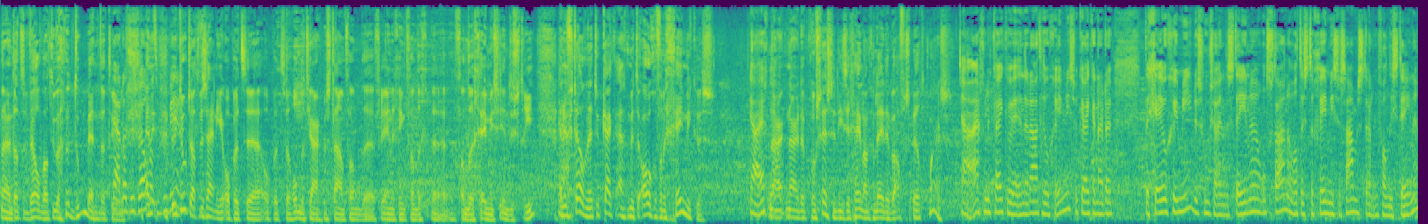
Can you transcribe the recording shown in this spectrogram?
nou, dat is wel wat u aan het doen bent natuurlijk. Ja, dat is wel en wat we proberen. U doet dat, we zijn hier op het, uh, op het 100-jarig bestaan van de Vereniging van de, uh, van de Chemische Industrie. En ja. u vertelde net, u kijkt eigenlijk met de ogen van een chemicus. Ja, naar, naar de processen die zich heel lang geleden hebben afgespeeld op Mars. Ja, eigenlijk kijken we inderdaad heel chemisch. We kijken naar de, de geochemie, dus hoe zijn de stenen ontstaan... en wat is de chemische samenstelling van die stenen.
